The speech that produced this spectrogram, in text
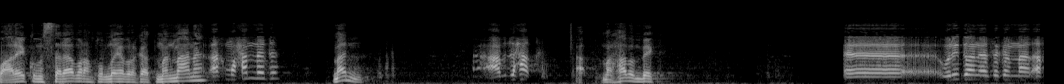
وعليكم السلام ورحمة الله وبركاته. من معنا؟ أخ محمد. من؟ عبد الحق. مرحبا بك. آه، أريد أن أتكلم مع الأخ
